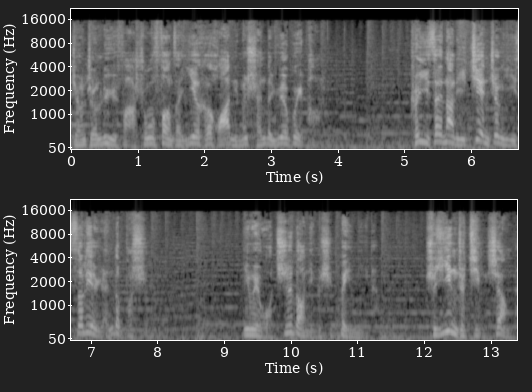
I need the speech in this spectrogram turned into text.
将这律法书放在耶和华你们神的约柜旁，可以在那里见证以色列人的不是，因为我知道你们是悖逆的，是应着景象的。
